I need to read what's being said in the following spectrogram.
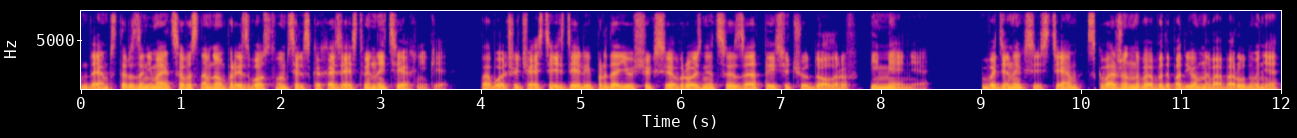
Демпстер занимается в основном производством сельскохозяйственной техники, по большей части изделий, продающихся в рознице за 1000 долларов и менее, водяных систем, скважинного водоподъемного оборудования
